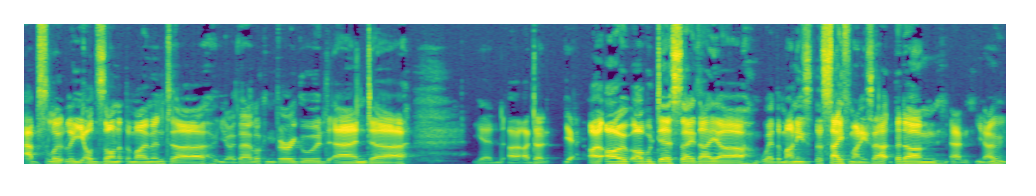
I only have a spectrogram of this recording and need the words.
absolutely odds on at the moment. Uh, you know, they're looking very good, and yeah, I, I don't. Yeah, I, I, I would dare say they are where the money's the safe money's at. But um, and you know,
